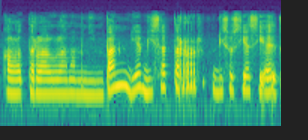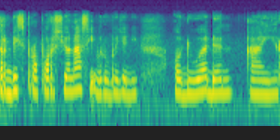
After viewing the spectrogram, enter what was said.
kalau terlalu lama menyimpan dia bisa terdisosiasi eh, terdisproporsionasi berubah jadi O2 dan air.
